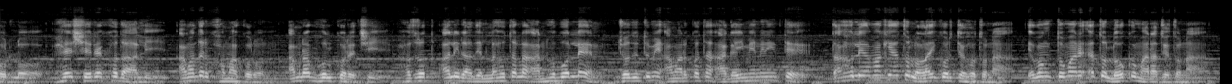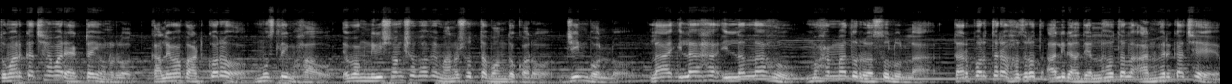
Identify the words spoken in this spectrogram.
করল, হে শেরে খোদা আলী, আমাদের ক্ষমা করুন, আমরা ভুল করেছি। হজরত আলী রাজি আল্লাহ তালা আনহু বললেন, যদি তুমি আমার কথা আগেই মেনে নিতে তাহলে আমাকে এত লড়াই করতে হতো না, এবং তোমার এত লোকও মারা যেত না। তোমার কাছে আমার একটাই অনুরোধ, কালেমা পাঠ করো, মুসলিম হাও, এবং নৃশংসভাবে মানুষ হত্যা বন্ধ করো, জিন বলল, লা ইলাহা ইল্লাল্লাহু মুহাম্মাদুর রসুল্লাহ তারপর তারা হজরত আলী রাদি আল্লাহ তালা আনহের কাছে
